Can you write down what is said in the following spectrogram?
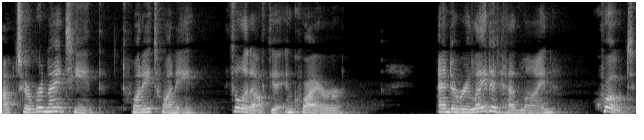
October 19th, 2020, Philadelphia Inquirer. And a related headline quote,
